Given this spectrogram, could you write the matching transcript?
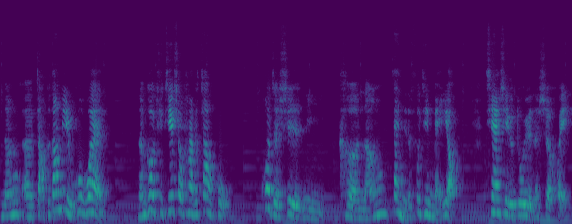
能呃找得到泌乳顾问，能够去接受他的照顾，或者是你可能在你的附近没有，现在是一个多元的社会。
